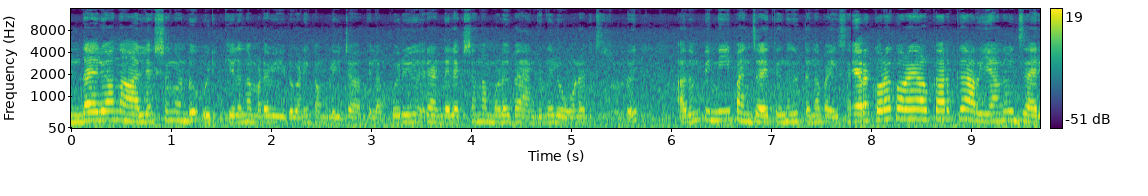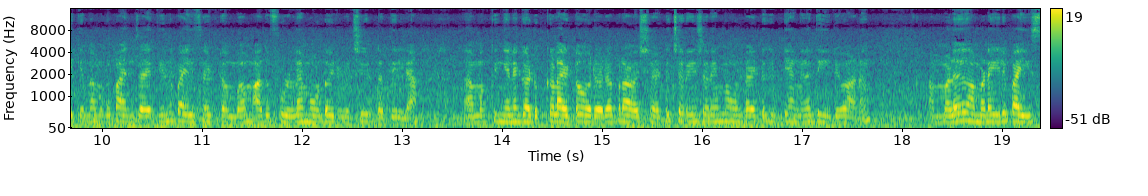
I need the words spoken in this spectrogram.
എന്തായാലും ആ നാല് ലക്ഷം കൊണ്ട് ഒരിക്കലും നമ്മുടെ വീട് പണി കംപ്ലീറ്റ് ആകത്തില്ല അപ്പോൾ ഒരു രണ്ട് ലക്ഷം നമ്മൾ ബാങ്കിൽ നിന്ന് ലോൺ എടുത്തിട്ടുണ്ട്. അതും പിന്നെ ഈ പഞ്ചായത്തിൽ നിന്ന് കിട്ടുന്ന പൈസ. ഏറെക്കുറെ കുറേ ആൾക്കാർക്ക് അറിയാമെന്ന് വിചാരിക്കും നമുക്ക് പഞ്ചായത്തിൽ നിന്ന് പൈസ കിട്ടുമ്പം അത് ഫുൾ എമൗണ്ട് ഒരുമിച്ച് കിട്ടത്തില്ല. നമുക്ക് നമുക്കിങ്ങനെ ഗഡുക്കളായിട്ട് ഓരോരോ പ്രാവശ്യമായിട്ട് ചെറിയ ചെറിയ എമൗണ്ട് ആയിട്ട് കിട്ടി അങ്ങനെ തീരുവാണ്. നമ്മൾ നമ്മുടെ കയ്യിൽ പൈസ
